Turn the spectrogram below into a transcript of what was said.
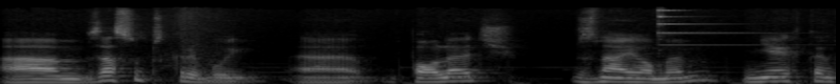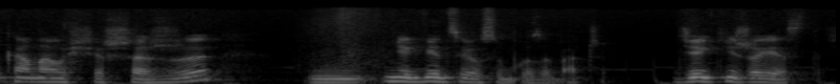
Um, zasubskrybuj, e, poleć znajomym, niech ten kanał się szerzy, mm, niech więcej osób go zobaczy. Dzięki, że jesteś.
